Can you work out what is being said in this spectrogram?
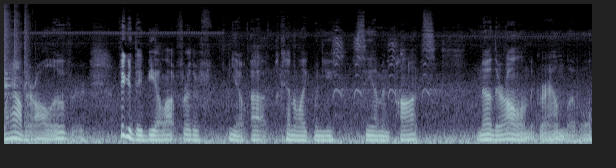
Wow, they're all over. I figured they'd be a lot further, you know, up, kind of like when you see them in pots. No, they're all on the ground level.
